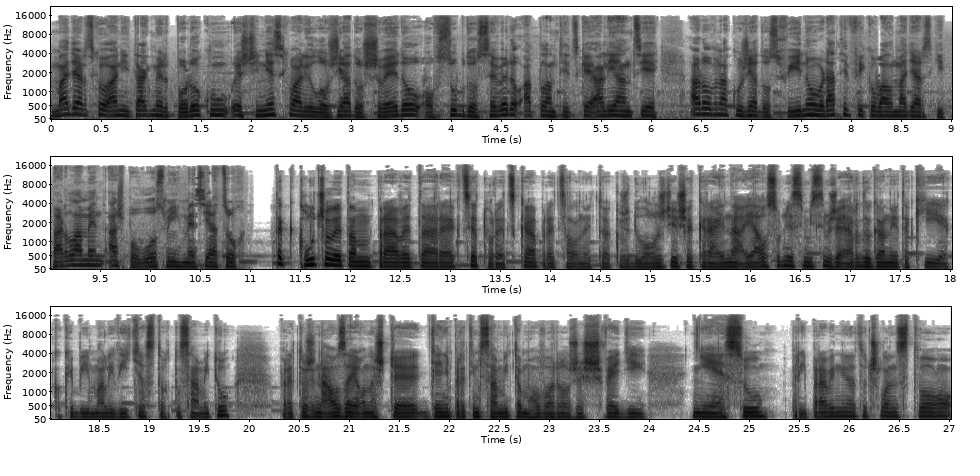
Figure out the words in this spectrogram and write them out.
Maďarsko ani takmer po roku ešte neschválilo žiadosť Švédov o vstup do Severoatlantickej aliancie a rovnakú žiadosť Fínov ratifikoval maďarský parlament až po 8 mesiacoch. Tak kľúčové je tam práve tá reakcia Turecka, predsa len je to akože dôležitejšia krajina. A ja osobne si myslím, že Erdogan je taký ako keby malý víťaz tohto samitu, pretože naozaj on ešte deň pred tým samitom hovoril, že Švedi nie sú pripravení na to členstvo,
